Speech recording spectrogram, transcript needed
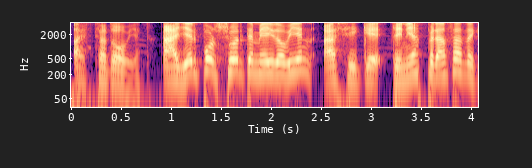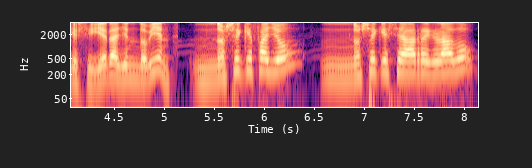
Ah, está todo bien. Ayer por suerte me ha ido bien, así que tenía esperanzas de que siguiera yendo bien. No sé qué falló, no sé qué se ha arreglado,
